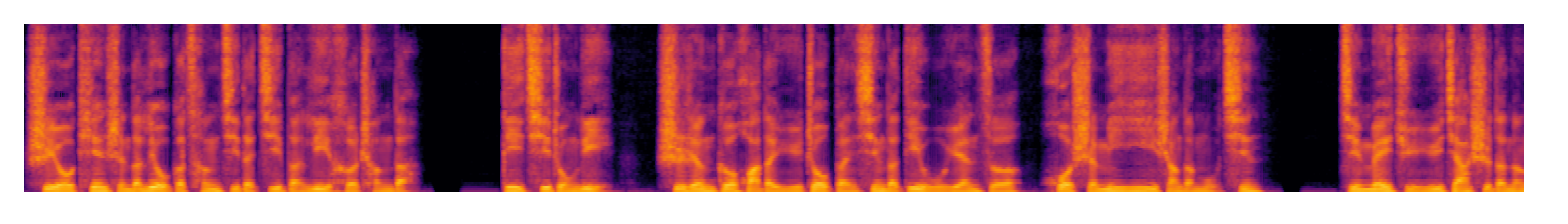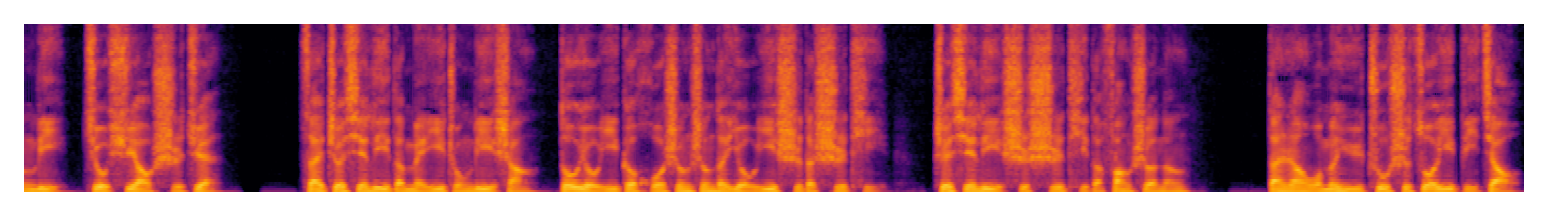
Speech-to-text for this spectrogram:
是由天神的六个层级的基本力合成的。第七种力是人格化的宇宙本性的第五原则，或神秘意义上的母亲。仅枚举瑜伽士的能力就需要十卷。在这些力的每一种力上，都有一个活生生的有意识的实体。这些力是实体的放射能。但让我们与注释做一比较。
